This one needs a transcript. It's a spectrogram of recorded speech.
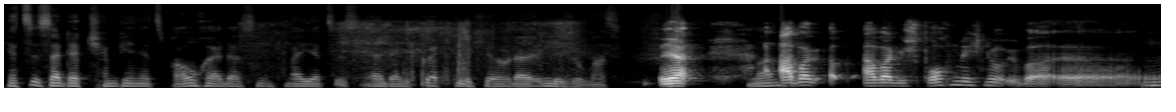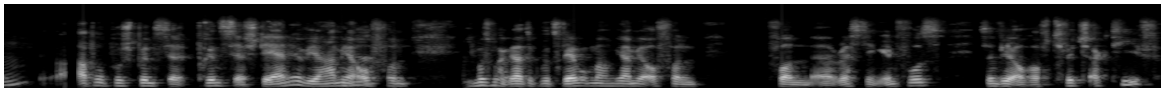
jetzt ist er der Champion, jetzt braucht er das nicht mehr, jetzt ist er der Göttliche oder irgendwie sowas. ja, Ne? aber, aber gesprochen nicht nur über, äh, Mhm. apropos Prinz der, Prinz der Sterne, wir haben ja, Ja. auch von, ich muss mal gerade kurz Werbung machen, wir haben ja auch von, von äh, Wrestling Infos, sind wir auch auf Twitch aktiv.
